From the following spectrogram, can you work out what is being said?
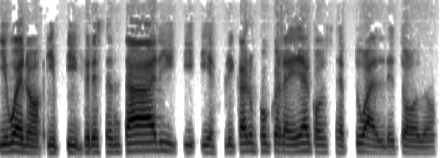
y, bueno, y, presentar y, explicar un poco la idea conceptual de todo.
